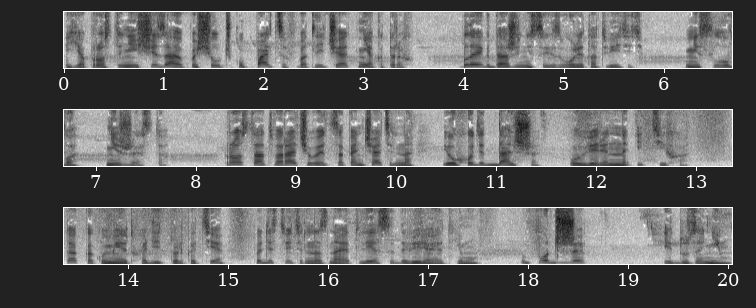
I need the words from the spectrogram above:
Я просто не исчезаю по щелчку пальцев, в отличие от некоторых. Блейк даже не соизволит ответить. Ни слова, ни жеста. Просто отворачивается окончательно и уходит дальше, уверенно и тихо так, как умеют ходить только те, кто действительно знает лес и доверяет ему. Вот же... Иду за ним.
